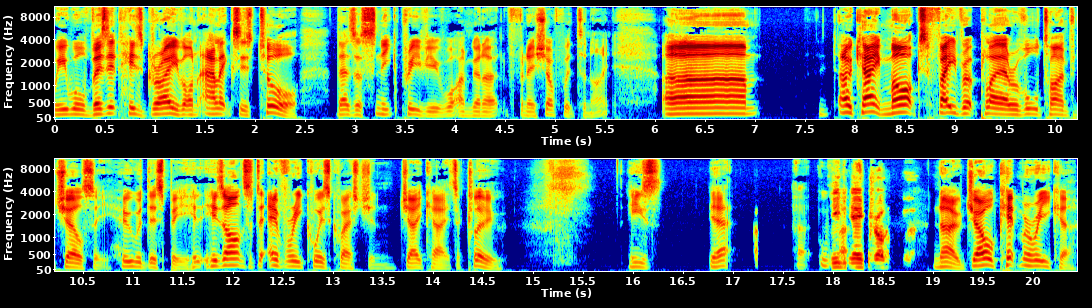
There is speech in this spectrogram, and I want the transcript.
We will visit his grave on Alex's tour. There's a sneak preview of what I'm going to finish off with tonight. Um, okay, Mark's favourite player of all time for Chelsea. Who would this be? His answer to every quiz question, JK, it's a clue. He's, yeah. Uh, ooh, uh, Didier Drogba. no, Joel Kitamirike.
